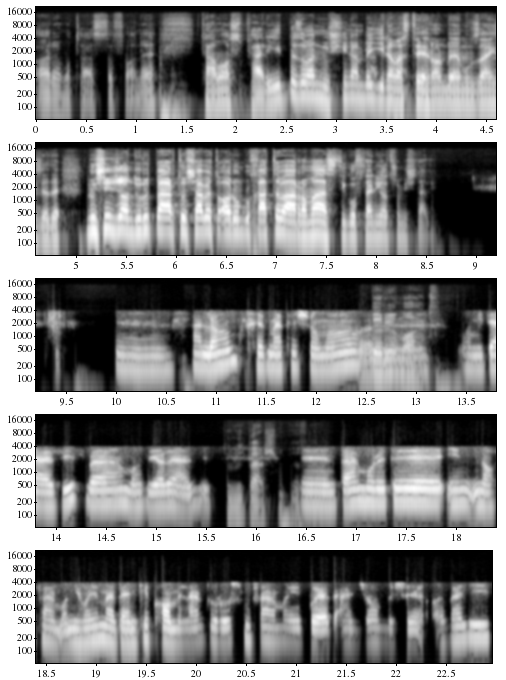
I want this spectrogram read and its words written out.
آره متاسفانه. تماس پرید. بذار من نوشینم بگیرم از تهران بهمون زنگ زده. نوشین جان درود بر تو. شبت آروم رو خط برنامه هستی. گفتنیات رو میشنویم سلام. خدمت شما. امید عزیز و مازیار عزیز. در مورد این نافرمانی های مدنی که کاملا درست میفرمایید باید انجام بشه. ولی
